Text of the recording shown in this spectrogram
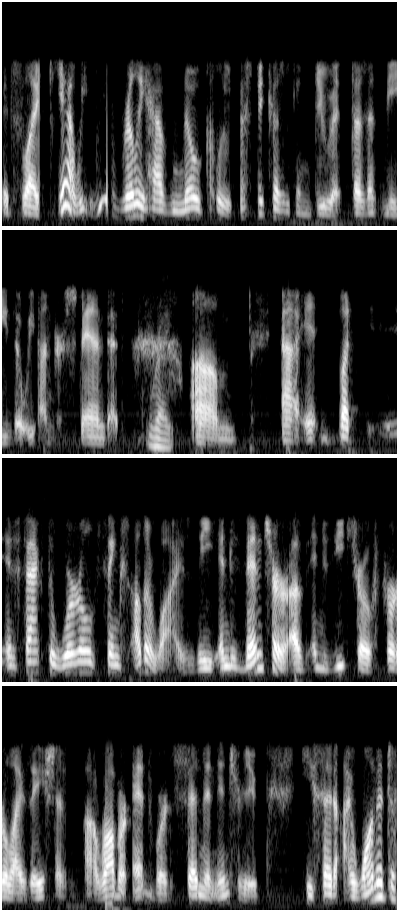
it's like, yeah, we, we really have no clue. Just because we can do it doesn't mean that we understand it. Right. Um, uh, it, but in fact, the world thinks otherwise. The inventor of in vitro fertilization, uh, Robert Edwards, said in an interview, he said, I wanted to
